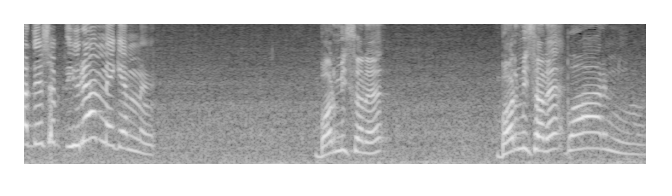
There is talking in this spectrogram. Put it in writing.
Aynı şehirde öğrenmegen mi? Bar mı sana? Bar mı sana? Bağırmayayım.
